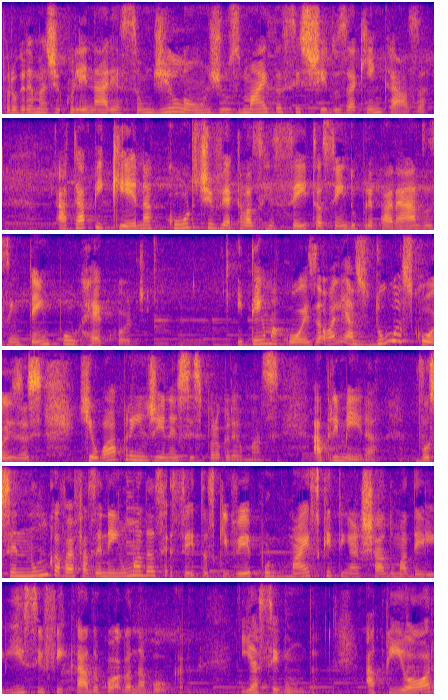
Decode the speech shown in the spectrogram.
Programas de culinária são de longe os mais assistidos aqui em casa. Até a pequena curte ver aquelas receitas sendo preparadas em tempo recorde. E tem uma coisa, olha as duas coisas que eu aprendi nesses programas. A primeira, você nunca vai fazer nenhuma das receitas que vê, por mais que tenha achado uma delícia e ficado com água na boca. E a segunda, a pior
